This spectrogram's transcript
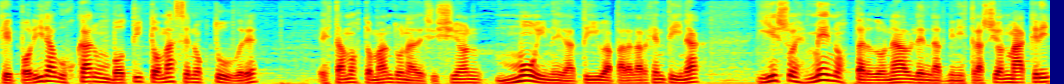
que por ir a buscar un votito más en octubre, estamos tomando una decisión muy negativa para la Argentina y eso es menos perdonable en la administración Macri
